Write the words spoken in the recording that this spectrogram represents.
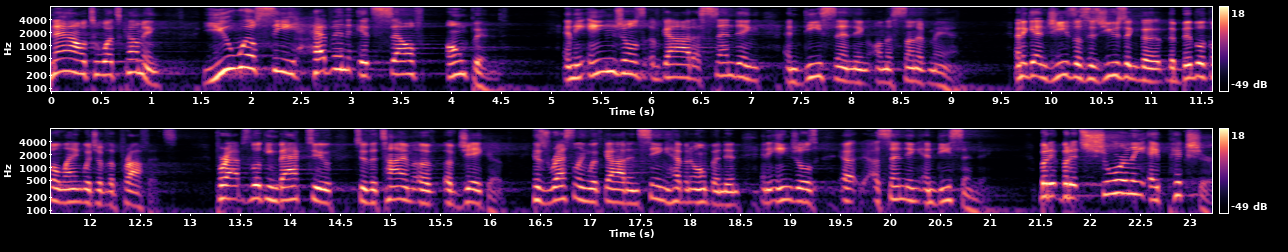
now to what's coming. You will see heaven itself opened and the angels of God ascending and descending on the Son of Man. And again, Jesus is using the, the biblical language of the prophets, perhaps looking back to, to the time of, of Jacob, his wrestling with God and seeing heaven opened and, and angels uh, ascending and descending. But, it, but it's surely a picture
